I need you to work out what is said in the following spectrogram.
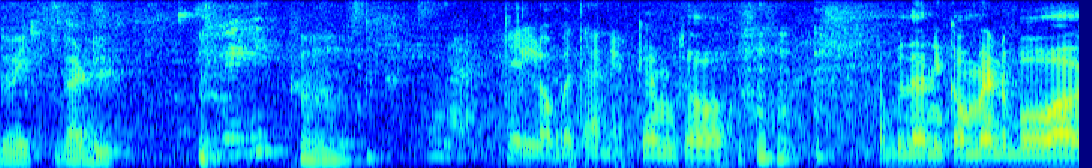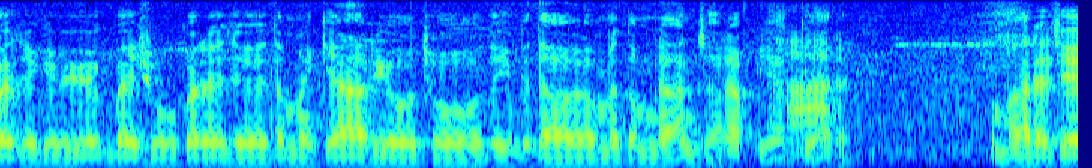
ગઈ ગાડી. હેલો બધાને. કેમ છો? બધાની કમેન્ટ બહુ આવે છે કે વિવેકભાઈ શું કરે છે તમે ક્યાં રહ્યો છો તો એ બધા હવે અમે તમને આન્સર આપીએ અત્યારે. મારે છે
